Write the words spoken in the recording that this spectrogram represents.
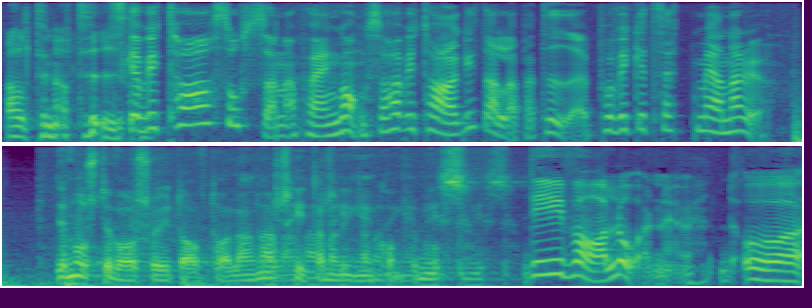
alternativ. Ska vi ta sossarna på en gång så har vi tagit alla partier. På vilket sätt menar du? Det måste vara så i ett avtal, annars hittar man ingen kompromiss. Det är ju valår nu och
